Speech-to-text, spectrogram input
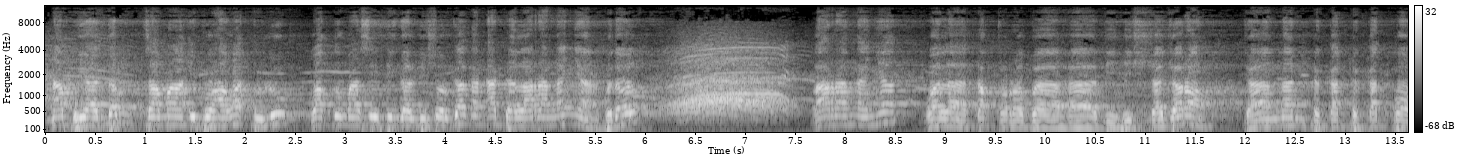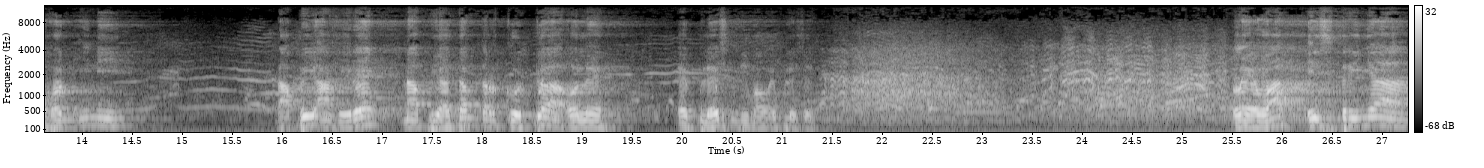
Nabi Adam sama Ibu Hawa dulu waktu masih tinggal di surga kan ada larangannya, betul? Larangannya wala taqraba hadhihi syajarah. Jangan dekat-dekat pohon ini. Tapi akhirnya Nabi Adam tergoda oleh iblis, ini mau iblis ya? Lewat istrinya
